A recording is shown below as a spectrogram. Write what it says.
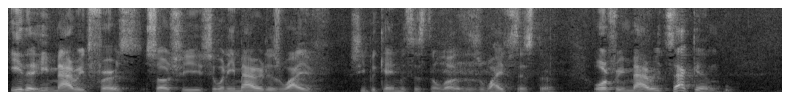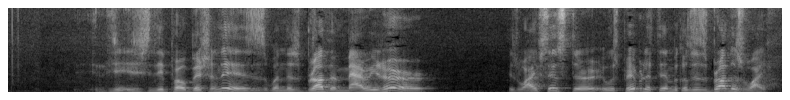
Either he married first, so she so when he married his wife, she became his sister-in-law, his wife's sister, or if he married second, the, the prohibition is when his brother married her, his wife's sister, it was prohibited to him because it's his brother's wife.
